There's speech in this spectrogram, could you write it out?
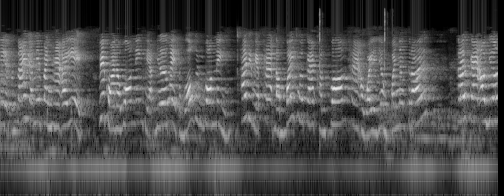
ទៀតប៉ុន្តែវាអត់មានបញ្ហាអីទេវាគ្រាន់តែ warning ប្រាប់យើងឯងដំបូងវា warning ហើយវាប្រាប់ថាដើម្បីធ្វើការ confirm ថាអ្វីដែលយើងបំពេញនឹងត្រូវត្រូវការឲ្យយើង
